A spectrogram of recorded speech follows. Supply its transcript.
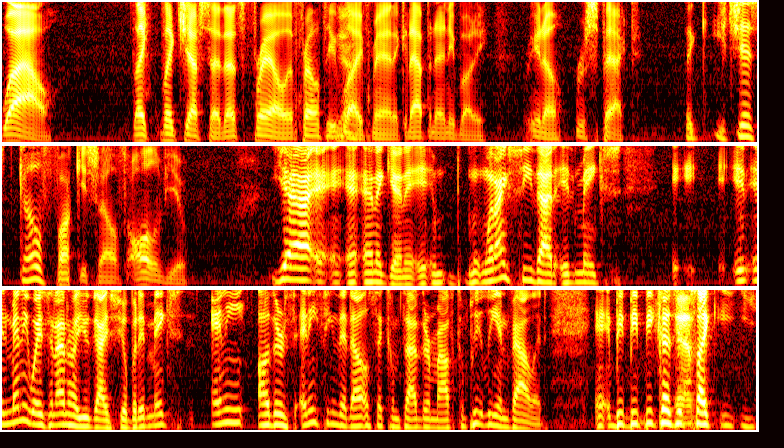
"Wow." Like like Jeff said, that's frail, a frailty of Yeah. life, man. It could happen to anybody. You know, respect. Like you just go fuck yourselves, all of you. Yeah, a- a- and again, it, it- when I see that, it makes, i- in, in many ways, and I don't know how you guys feel, but it makes any other anything that else that comes out of their mouth completely invalid, Eh, be- be- because it's Yeah. like y- y-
